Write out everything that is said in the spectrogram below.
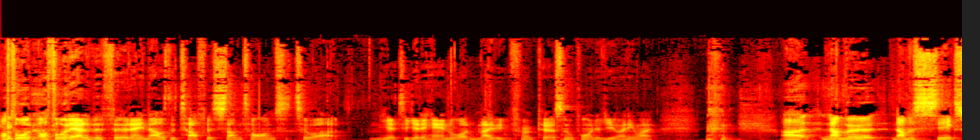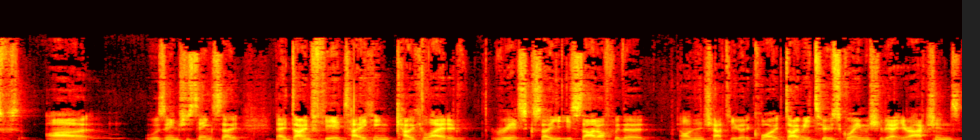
I thought I thought out of the thirteen that was the toughest sometimes to uh yeah to get a handle on maybe from a personal point of view anyway. uh, number number six uh, was interesting. So they don't fear taking calculated risks. So you, you start off with a on the chapter you got a quote: "Don't be too squeamish about your actions.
